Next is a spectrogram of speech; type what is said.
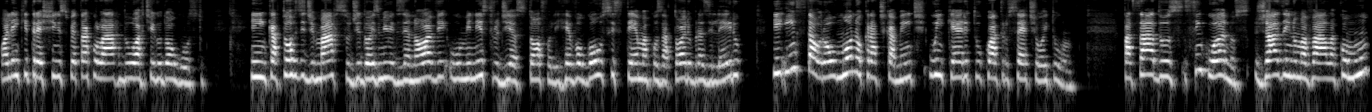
Olhem que trechinho espetacular do artigo do Augusto. Em 14 de março de 2019, o ministro Dias Toffoli revogou o sistema acusatório brasileiro e instaurou monocraticamente o inquérito 4781. Passados cinco anos, jazem numa vala comum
